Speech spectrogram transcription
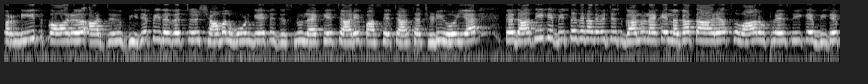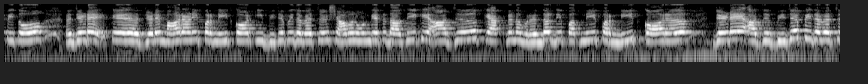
ਪਰਨੀਤ ਕੌਰ ਅੱਜ ਬੀਜੇਪੀ ਦੇ ਵਿੱਚ ਸ਼ਾਮਲ ਹੋਣਗੇ ਤੇ ਜਿਸ ਨੂੰ ਲੈ ਕੇ ਚਾਰੇ ਪਾਸੇ ਚਰਚਾ ਛਿੜੀ ਹੋਈ ਹੈ। ਤੇ ਦੱਸਦੀ ਕਿ ਬੀਤੇ ਦਿਨਾਂ ਦੇ ਵਿੱਚ ਇਸ ਗੱਲ ਨੂੰ ਲੈ ਕੇ ਲਗਾਤਾਰ ਸਵਾਲ ਉੱਠ ਰਹੇ ਸੀ ਕਿ ਬੀਜੇਪੀ ਤੋਂ ਜਿਹੜੇ ਕਿ ਜਿਹੜੇ ਮਹਾਰਾਣੀ ਪਰਨੀਤ ਕੌਰ ਕੀ ਬੀਜੇਪੀ ਦੇ ਵਿੱਚ ਸ਼ਾਮਲ ਹੋਣਗੇ ਤੇ ਦੱਸਦੀ ਕਿ ਅੱਜ ਕੈਪਟਨ ਅਮਰਿੰਦਰ ਦੀ ਪਤਨੀ ਪਰਨੀਤ ਕੌਰ ਜਿਹੜੇ ਅੱਜ ਬੀਜੇਪੀ ਦੇ ਵਿੱਚ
